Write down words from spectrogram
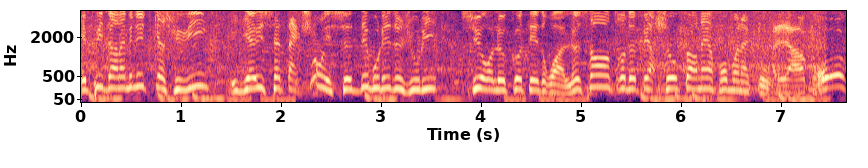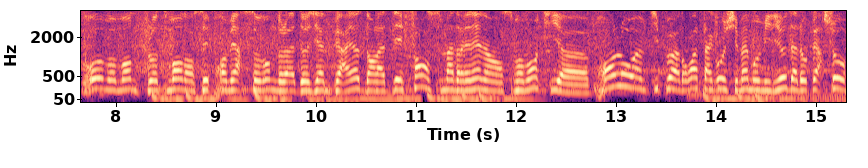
Et puis dans la minute qui a suivi, il y a eu cette action et ce déboulé de Julie sur le côté droit. Le centre de Perchaud, corner pour Monaco. Il y a un gros gros moment de flottement dans ces premières secondes de la deuxième période dans la défense madrilène en ce moment qui euh, prend l'eau un petit peu à droite, à gauche et même au milieu. Dado Perchaud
